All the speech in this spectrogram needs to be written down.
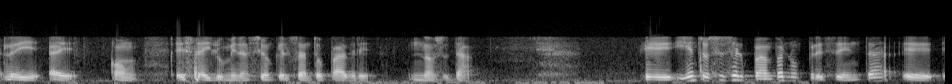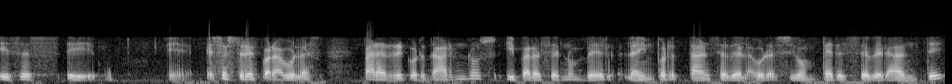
eh, con esta iluminación que el Santo Padre nos da. Eh, y entonces el Pampa nos presenta eh, esas, esas tres parábolas para recordarnos y para hacernos ver la importancia de la oración perseverante,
